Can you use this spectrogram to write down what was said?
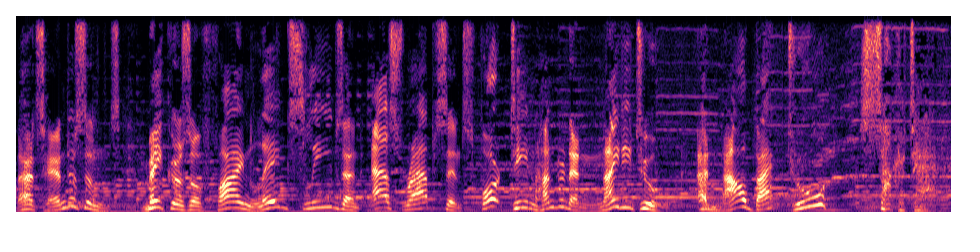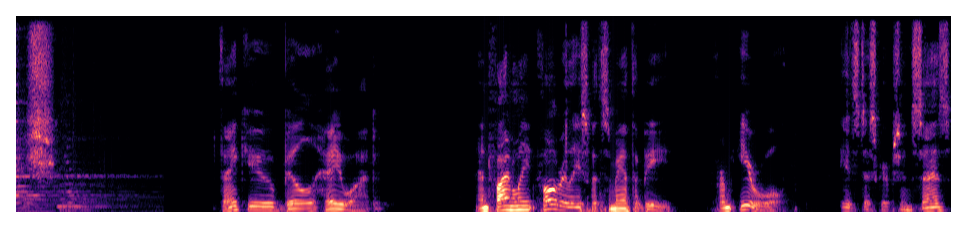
That's Henderson's, makers of fine leg sleeves and ass wraps since 1492. And now back to Succotash. Thank you, Bill Haywatt. And finally, full release with Samantha Bee from Earwolf. Its description says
